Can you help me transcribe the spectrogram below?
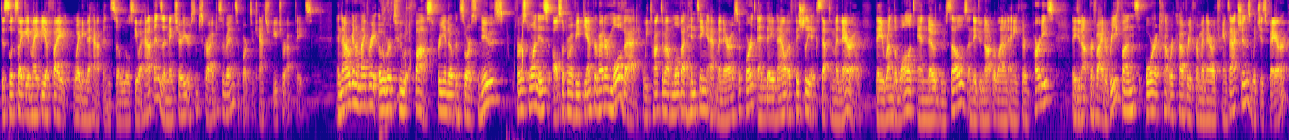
this looks like it might be a fight waiting to happen, so we'll see what happens and make sure you're subscribed to Surveillance Report to catch future updates. And now we're going to migrate over to FOSS, free and open source news. First one is also from a VPN provider, Mullvad. We talked about Mullvad hinting at Monero support, and they now officially accept Monero. They run the wallet and node themselves, and they do not rely on any third parties. They do not provide refunds or account recovery for Monero transactions, which is fair,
